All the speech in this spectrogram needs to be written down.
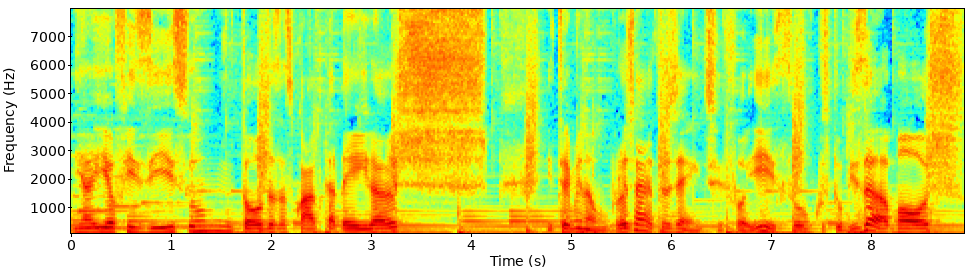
E aí eu fiz isso em todas as quatro cadeiras. E terminamos o projeto, gente. Foi isso. Customizamos.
